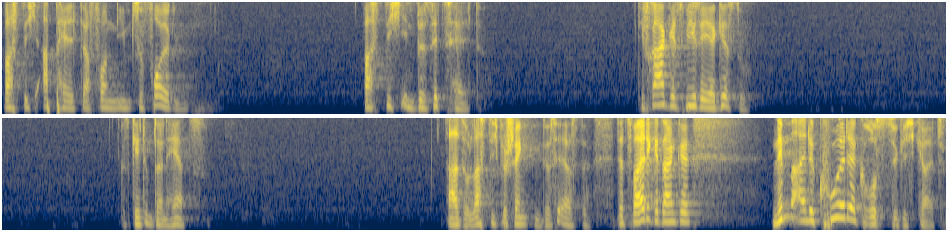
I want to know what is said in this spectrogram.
was dich abhält davon, ihm zu folgen was dich in Besitz hält. Die Frage ist, wie reagierst du? Es geht um dein Herz. Also lass dich beschenken, das Erste. Der zweite Gedanke, nimm eine Kur der Großzügigkeit.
